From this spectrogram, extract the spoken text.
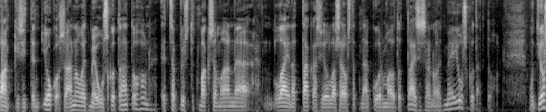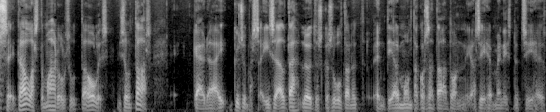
pankki sitten joko sanoo, että me uskotaan tuohon, että sä pystyt maksamaan nämä lainat takaisin, jolla sä ostat nämä kuorma-autot, tai se sanoo, että me ei uskota tuohon. Mutta jos ei tällaista mahdollisuutta olisi, niin se on taas, käydään kysymässä isältä, löytyisikö sulta nyt, en tiedä montako sataa tonnia siihen menisi nyt siihen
